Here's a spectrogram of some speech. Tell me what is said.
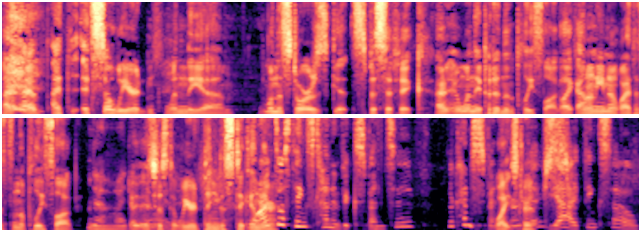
I, I, I, th- it's so weird when the um, when the stores get specific I, and when they put it in the police log. Like I don't even know why that's in the police log. no, I don't. It's know just a weird thing to stick in Well, there. Aren't those things kind of expensive? They're kind of spendy. White aren't they? strips? Yeah, I think so.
